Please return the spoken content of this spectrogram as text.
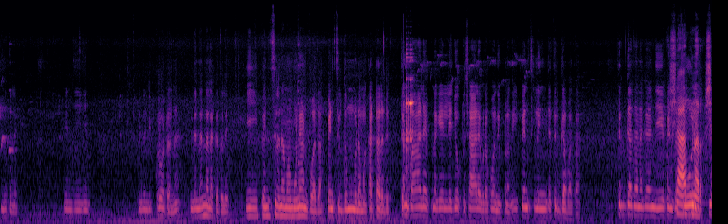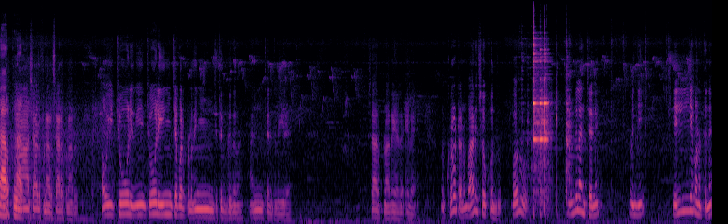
ಇಂದು ತುಲೆ ಒಂಜಿ ಇದೊಂದು ಕ್ರೋಟನ್ ಇದು ನನ್ನ ಲೆಕ್ಕದಲ್ಲಿ ಈ ಪೆನ್ಸಿಲ್ ನಮ್ಮ ಮುನೆ ಅನ್ಪೋದ ಪೆನ್ಸಿಲ್ ದುಂಬು ನಮ್ಮ ಕಟ್ಟರಡು ತೆನ್ ಬಾಳೆ ಇಪ್ಪನಾಗ ಎಲ್ಲಿ ಜೋಕ್ಲು ಶಾಲೆ ಬರ ಪೋಂದು ಇಪ್ಪನಾಗ ಈ ಪೆನ್ಸಿಲ್ ಇಂಚ ತಿರ್ಗ ಬಾತ ತಿರ್ಗದನಗ ಒಂಜಿ Sharpener, sharpener. ಶಾರ್ಪ್ನರ್ ಶಾರ್ಪ್ನರ್ ಅವು ಈ ಚೋಳಿ ಈ ಚೋಳಿ ಇಂಚ ಬರ್ಪಣದ ಇಂಚ ತಿರ್ಗದನ ಅಂಚನಿತಲ್ಲ ಈರೆ ಶಾರ್ಪ್ನರ್ ಎಲೆ ಎಲೆ ಕ್ರೋಟನ್ ಭಾರಿ ಚೌಕೊಂದು ಪೊರ್ಲು ಇಂದು ಲಂಚನೆ ಒಂಜಿ ಎಲ್ಲಿ ಕೊಣತನೆ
